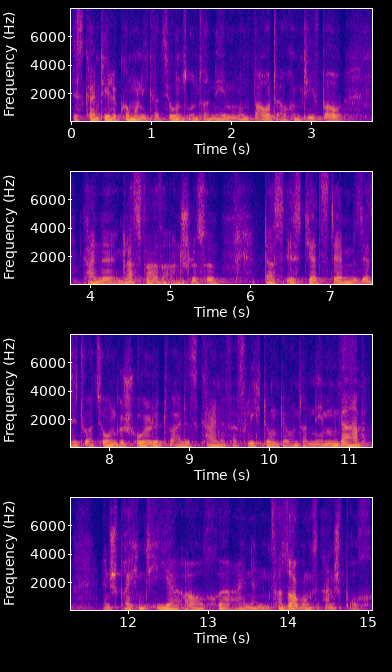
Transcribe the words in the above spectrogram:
ist kein Telekommunikationsunternehmen und baut auch im Tiefbau keine Glasfaseranschlüsse. Das ist jetzt der, der Situation geschuldet, weil es keine Verpflichtung der Unternehmen gab, entsprechend hier auch äh, einen Versorgungsanspruch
